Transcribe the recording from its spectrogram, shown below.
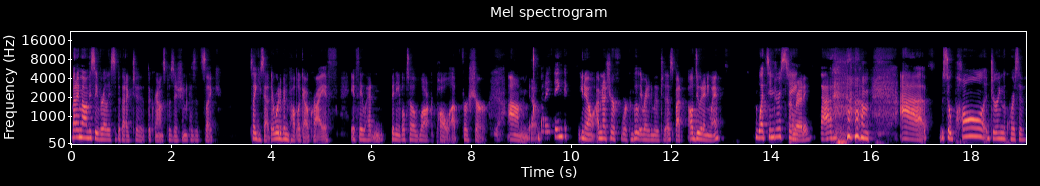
But I'm obviously really sympathetic to the crown's position because it's like it's like you said, there would have been public outcry if if they hadn't been able to lock Paul up for sure. Yeah. Um Yeah. but I think, you know, I'm not sure if we're completely ready to move to this, but I'll do it anyway. What's interesting I'm ready. that um, uh, so Paul during the course of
